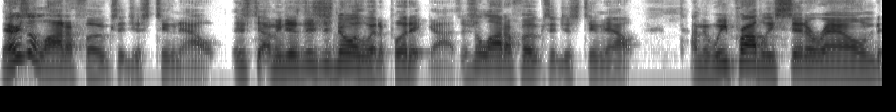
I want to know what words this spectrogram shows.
there's a lot of folks that just tune out. I mean, there's, there's just no other way to put it, guys. There's a lot of folks that just tune out. I mean, we probably sit around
